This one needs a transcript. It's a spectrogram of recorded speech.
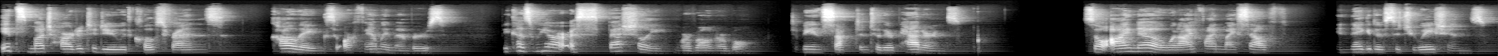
It's much harder to do with close friends, colleagues, or family members because we are especially more vulnerable to being sucked into their patterns so I know when I find myself in negative situations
